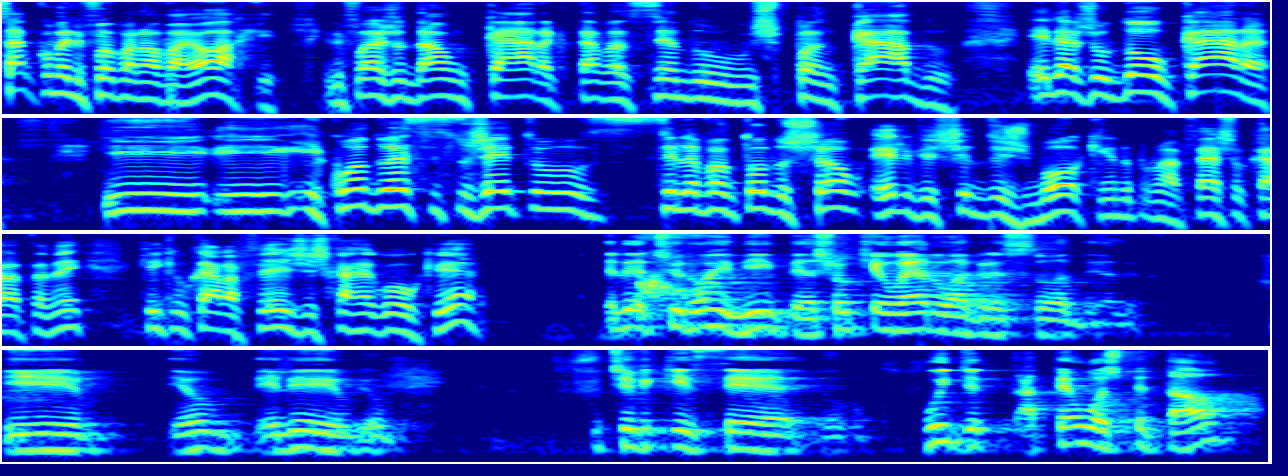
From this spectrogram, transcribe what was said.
Sabe como ele foi para Nova York? Ele foi ajudar um cara que estava sendo espancado. Ele ajudou o cara e, e, e, quando esse sujeito se levantou do chão, ele vestido de smoke, indo para uma festa, o cara também, o que, que o cara fez? Descarregou o quê? Ele atirou em mim, achou que eu era o agressor dele. E eu, ele, eu tive que ser, fui de, até o hospital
